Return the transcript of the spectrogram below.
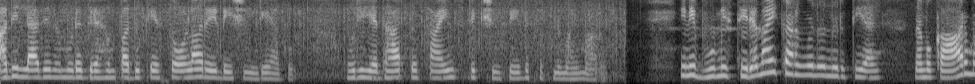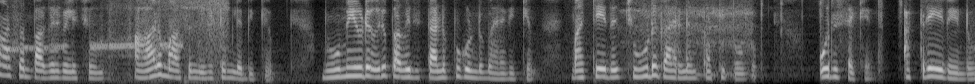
അതില്ലാതെ നമ്മുടെ ഗ്രഹം പതുക്കെ സോളാർ റേഡിയേഷൻ ഇരയാകും. ഒരു യഥാർത്ഥ സയൻസ് ഫിക്ഷൻ പേടി സ്വപ്നമായി മാറും. ഇനി ഭൂമി സ്ഥിരമായി കറങ്ങുന്നത് നിർത്തിയാൽ നമുക്ക് ആറുമാസം പകൽ വെളിച്ചവും ആറുമാസം ഇരുട്ടും ലഭിക്കും. ഭൂമിയുടെ ഒരു പകുതി തണുപ്പ് കൊണ്ട് മരവിക്കും. മറ്റേത് ചൂട് കാരണം കത്തിപ്പോകും. ഒരു സെക്കൻഡ്. അത്രയേ വേണ്ടൂ.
